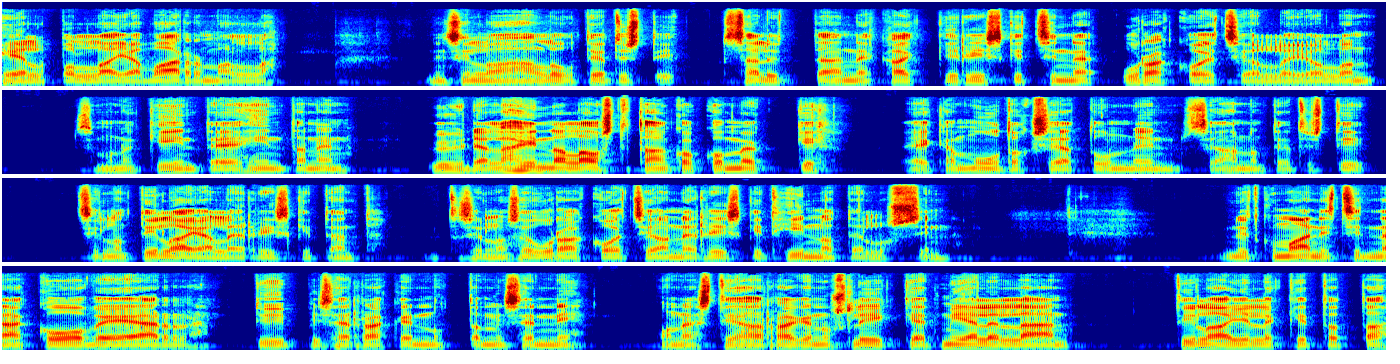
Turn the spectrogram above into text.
helpolla ja varmalla, niin silloin haluaa tietysti sälyttää ne kaikki riskit sinne urakoitsijalle, jolloin semmoinen kiinteä hintainen yhdellä hinnalla ostetaan koko mökki eikä muutoksia tunnin, sehän on tietysti silloin tilaajalle riskitöntä. mutta silloin se urakoitsija on ne riskit hinnoitellut sinne. Nyt kun mainitsin nämä KVR-tyyppisen rakennuttamisen, niin monestihan rakennusliikkeet mielellään tilaajillekin tota,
